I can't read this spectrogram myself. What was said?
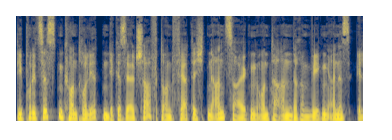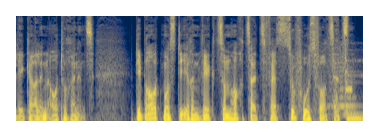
Die Polizisten kontrollierten die Gesellschaft und fertigten Anzeigen unter anderem wegen eines illegalen Autorennens. Die Braut musste ihren Weg zum Hochzeitsfest zu Fuß fortsetzen.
